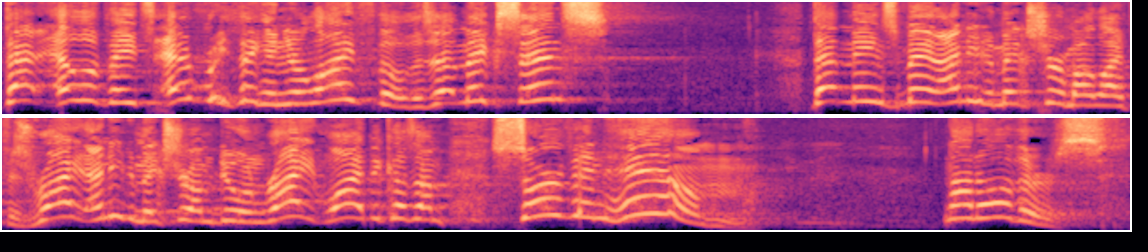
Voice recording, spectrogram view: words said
That elevates everything in your life, though. Does that make sense? That means, man, I need to make sure my life is right. I need to make sure I'm doing right. Why? Because I'm serving Him, not others.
